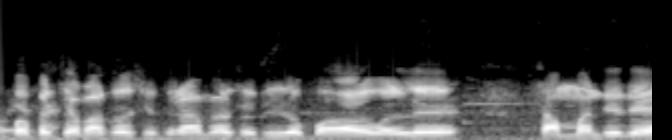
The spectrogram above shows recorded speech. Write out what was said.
ಅಪಪಚ ಮಾತ್ರ ಸಿದ್ದರಾಮಯ್ಯ ಸತೀಶ್ ಭಾಳ ಒಳ್ಳೆ ಸಂಬಂಧ ಇದೆ.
